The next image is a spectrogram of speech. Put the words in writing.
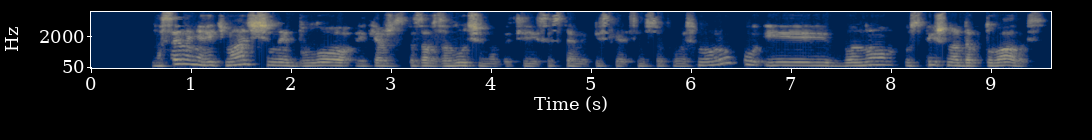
Населення Гетьманщини було, як я вже сказав, залучено до цієї системи після 708 року, і воно успішно адаптувалось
